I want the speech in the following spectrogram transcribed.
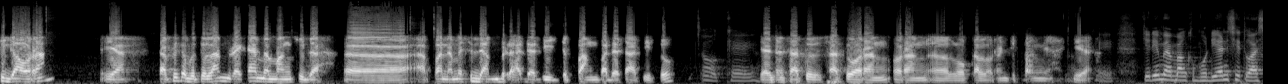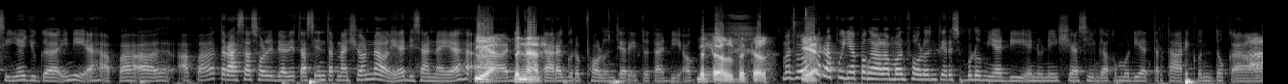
tiga orang ya. Tapi kebetulan mereka memang sudah eh, apa namanya sedang berada di Jepang pada saat itu. Oke. Ya dan satu satu orang orang eh, lokal orang Jepangnya. Ya. Oke. Jadi memang kemudian situasinya juga ini ya apa eh, apa terasa solidaritas internasional ya di sana ya Iya, eh, di benar. antara grup volunteer itu tadi. Oke. Betul betul. Mas Bapak Ya. pernah punya pengalaman volunteer sebelumnya di Indonesia sehingga kemudian tertarik untuk eh,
